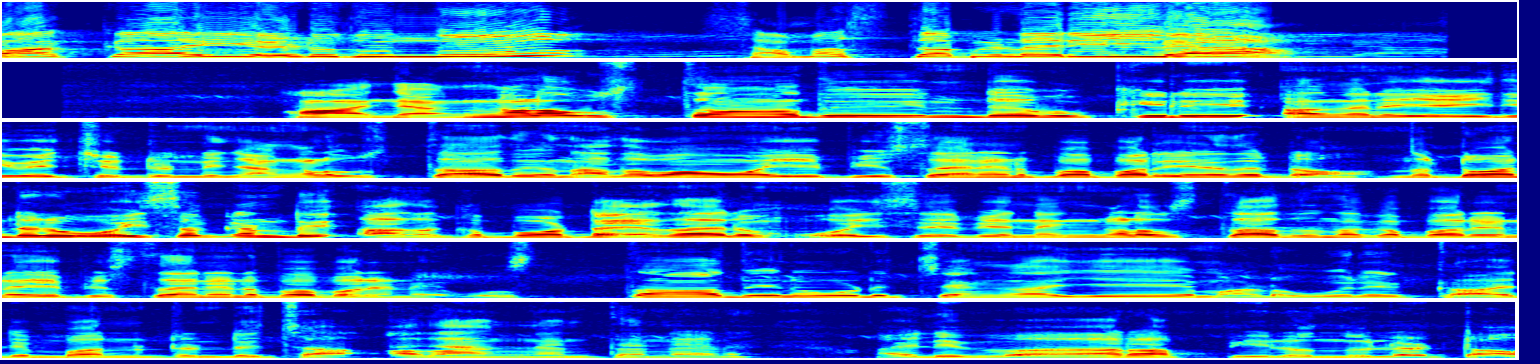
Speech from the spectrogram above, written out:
വാക്കായി എഴുതുന്നു സമസ്ത പിളരില്ല. ആ ഞങ്ങളെ ഉസ്താദിന്റെ ബുക്കിൽ അങ്ങനെ എഴുതി വെച്ചിട്ടുണ്ട്. ഞങ്ങളെ ഉസ്താദ്. അഥവാ എ പി ഉസ്താദിനാണ് ഇപ്പോൾ പറയുന്നത് കേട്ടോ എന്നിട്ടോ അവന്റെ ഒരു വോയിസ് ഒക്കെ ഉണ്ട്. അതൊക്കെ പോട്ടെ ഏതായാലും വോയിസ് പിന്നെ നിങ്ങളെ ഉസ്താദ് എന്നൊക്കെ പറയണത് എ പി ഉസ്താദിനാണ് ഇപ്പോൾ പറയുന്നത് ഉസ്താദിനോട് ചെങ്ങായി മടവൂര് കാര്യം പറഞ്ഞിട്ടുണ്ട് ചാ അത് അങ്ങനെ തന്നെയാണ്. അതിൽ വേറെ അപ്പീലൊന്നുമില്ല കേട്ടോ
